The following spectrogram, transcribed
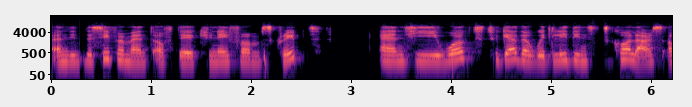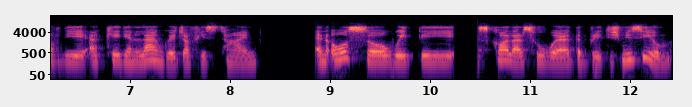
and the decipherment of the cuneiform script. And he worked together with leading scholars of the Akkadian language of his time, and also with the scholars who were at the British Museum.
